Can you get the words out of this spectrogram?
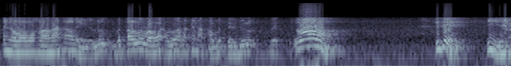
Eh nggak ngomong soal nakal nih, lu gua tau lu lu, lu anaknya nakal banget dari dulu. Oh, gitu ya? Iya.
